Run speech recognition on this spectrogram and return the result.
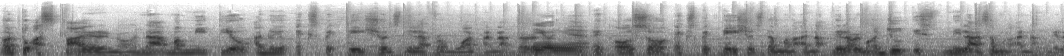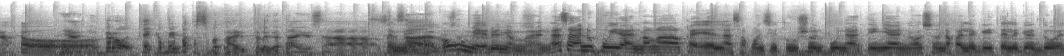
or to aspire no na ma-meet yung ano yung expectations nila from one another Yun nga. and also expectations ng mga anak nila or mga duties nila sa mga anak nila. Oo, Yan. oo. Pero teka, may batas ba tayo, talaga tayo sa, Sa kasal? Oo, sa meron naman. Nasa ano po yan, mga ka-L, nasa constitution po natin yan, no? So, nakalagay talaga doon.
